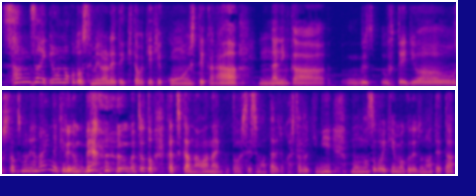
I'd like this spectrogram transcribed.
散々いろんなことを責められてきたわけ。結婚してから、何か、不手際をしたつもりはないんだけれどもね まちょっと価値観の合わないことをしてしまったりとかした時に、ものすごい剣幕で怒鳴ってた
